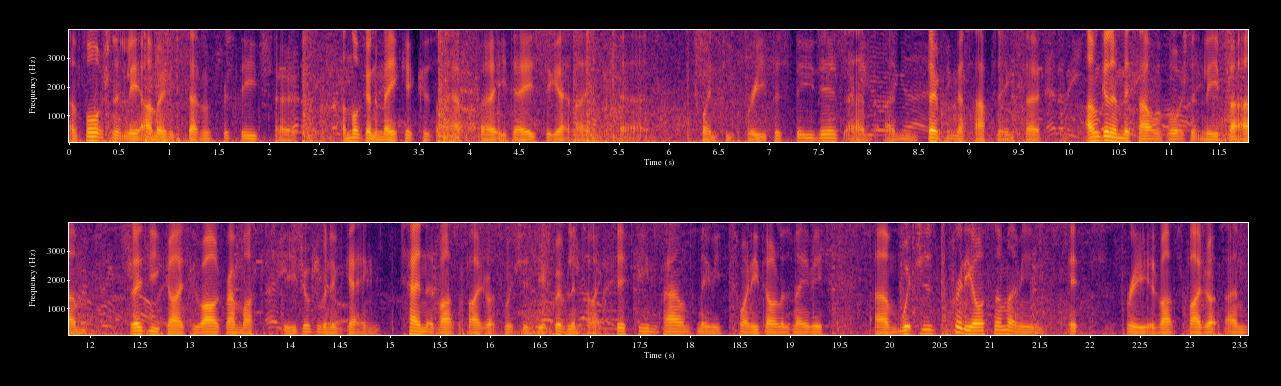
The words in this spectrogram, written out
Unfortunately, I'm only 7th prestige, so I'm not going to make it because I have 30 days to get like uh, 23 prestiges, and I don't think that's happening, so I'm going to miss out unfortunately, but um, for those of you guys who are Grandmaster Prestige, you're going to be getting 10 advanced supply drops, which is the equivalent to like £15, maybe $20 maybe, um, which is pretty awesome. I mean, it's free advanced supply drops, and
